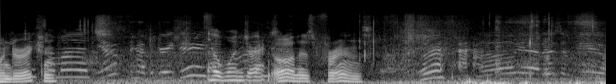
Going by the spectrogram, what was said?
One Direction. Yep, have a great day. oh, One Direction. Oh, there's Friends. Oh yeah, there's a few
